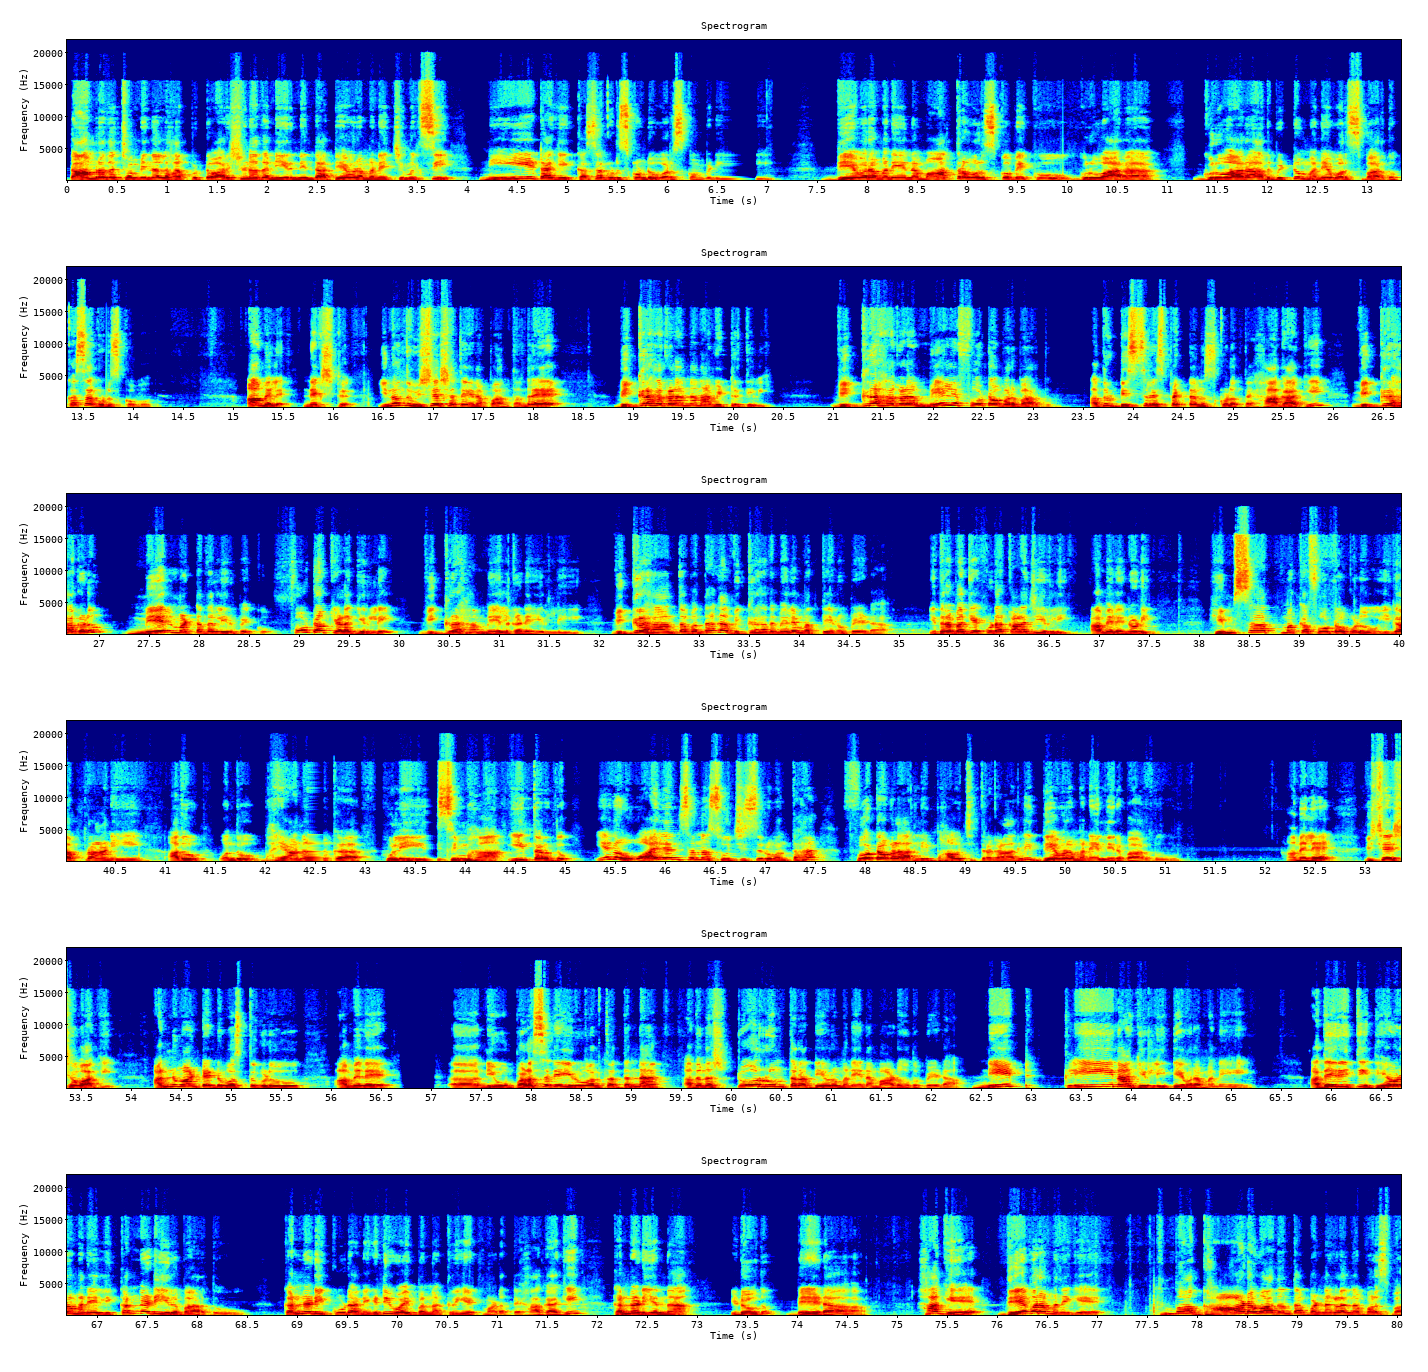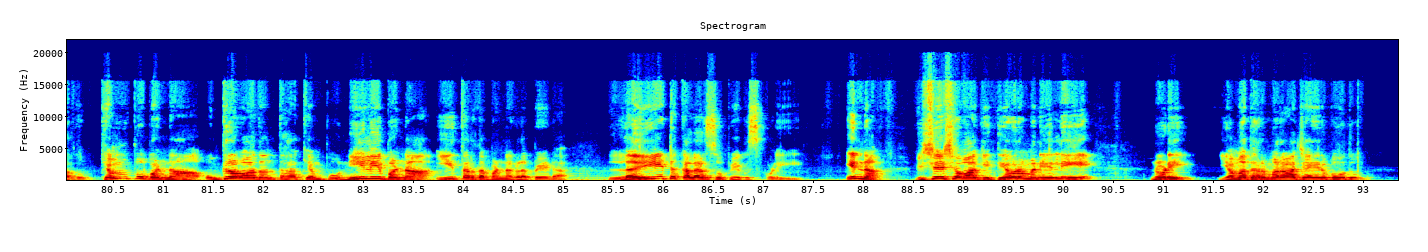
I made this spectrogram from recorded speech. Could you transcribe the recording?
ತಾಮ್ರದ ಚೊಂಬಿನಲ್ಲಿ ಹಾಕ್ಬಿಟ್ಟು ಅರಿಶಿಣದ ನೀರಿನಿಂದ ದೇವರ ಮನೆ ಚಿಮುಕ್ಸಿ ನೀಟಾಗಿ ಕಸ ಗುಡಿಸ್ಕೊಂಡು ಒರೆಸ್ಕೊಂಬಿಡಿ. ದೇವರ ಮನೆಯನ್ನ ಮಾತ್ರ ಒರೆಸ್ಕೋಬೇಕು. ಗುರುವಾರ ಗುರುವಾರ ಅದು ಬಿಟ್ಟು ಮನೆ ಒರೆಸ್ಬಾರ್ದು, ಕಸ ಗುಡಿಸ್ಕೋಬಹುದು ಆಮೇಲೆ ನೆಕ್ಸ್ಟ್ ಇನ್ನೊಂದು ವಿಶೇಷತೆ ಏನಪ್ಪಾ ಅಂತಂದ್ರೆ ವಿಗ್ರಹಗಳನ್ನ ನಾವು ಇಟ್ಟಿರ್ತೀವಿ. ವಿಗ್ರಹಗಳ ಮೇಲೆ ಫೋಟೋ ಬರಬಾರ್ದು. ಅದು ಡಿಸ್ರೆಸ್ಪೆಕ್ಟ್ ಅನ್ನಿಸ್ಕೊಳ್ಳುತ್ತೆ. ಹಾಗಾಗಿ ವಿಗ್ರಹಗಳು ಮೇಲ್ಮಟ್ಟದಲ್ಲಿ ಇರಬೇಕು ಫೋಟೋ ಕೆಳಗಿರಲಿ, ವಿಗ್ರಹ ಮೇಲ್ಗಡೆ ಇರಲಿ. ವಿಗ್ರಹ ಅಂತ ಬಂದಾಗ ವಿಗ್ರಹದ ಮೇಲೆ ಮತ್ತೇನು ಬೇಡ. ಇದರ ಬಗ್ಗೆ ಕೂಡ ಕಾಳಜಿ ಇರಲಿ. ಆಮೇಲೆ ನೋಡಿ, ಹಿಂಸಾತ್ಮಕ ಫೋಟೋಗಳು, ಈಗ ಪ್ರಾಣಿ, ಅದು ಒಂದು ಭಯಾನಕ ಹುಲಿ, ಸಿಂಹ, ಈ ತರದ್ದು. ಏನು ವಾಯ್ಲೆನ್ಸ್ ಅನ್ನ ಸೂಚಿಸಿರುವಂತಹ ಫೋಟೋಗಳಾಗ್ಲಿ, ಭಾವಚಿತ್ರಗಳಾಗ್ಲಿ ದೇವರ ಮನೆಯಲ್ಲಿ ಇರಬಾರದು. ಆಮೇಲೆ ವಿಶೇಷವಾಗಿ ಅನ್ವಾಂಟೆಡ್ ವಸ್ತುಗಳು, ಆಮೇಲೆ ನೀವು ಬಳಸದೇ ಇರುವಂಥದ್ದನ್ನು ಅದನ್ನ ಸ್ಟೋರ್ ರೂಮ್ ತರ ದೇವರ ಮನೆಯನ್ನ ಮಾಡುವುದು ಬೇಡ. ನೀಟ್ ಕ್ಲೀನ್ ಆಗಿರಲಿ ದೇವರ ಮನೆ. ಅದೇ ರೀತಿ ದೇವರ ಮನೆಯಲ್ಲಿ ಕನ್ನಡಿ ಇರಬಾರ್ದು. ಕನ್ನಡಿ ಕೂಡ ನೆಗೆಟಿವ್ ವೈಬ್ ಕ್ರಿಯೇಟ್ ಮಾಡುತ್ತೆ. ಹಾಗಾಗಿ ಕನ್ನಡಿಯನ್ನ ಇಡೋದು ಬೇಡ. ಹಾಗೆ ದೇವರ ಮನೆಗೆ ತುಂಬಾ ಗಾಢವಾದಂಥ ಬಣ್ಣಗಳನ್ನು ಬಳಸಬಾರ್ದು. ಕೆಂಪು ಬಣ್ಣ, ಉಗ್ರವಾದಂತಹ ಕೆಂಪು, ನೀಲಿ ಬಣ್ಣ ಈ ತರದ ಬಣ್ಣಗಳ ಬೇಡ. ಲೈಟ್ ಕಲರ್ಸ್ ಉಪಯೋಗಿಸ್ಕೊಳ್ಳಿ. ಇನ್ನ ವಿಶೇಷವಾಗಿ ದೇವರ ಮನೆಯಲ್ಲಿ ನೋಡಿ, ಯಮಧರ್ಮರಾಜ ಇರಬಹುದು,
